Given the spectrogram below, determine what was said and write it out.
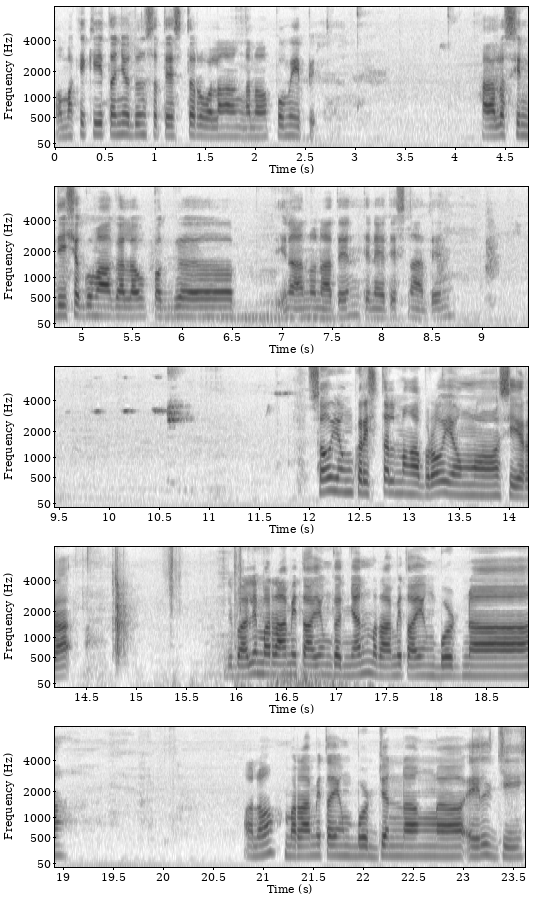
O makikita nyo dun sa tester walang ano, pumipi. Halos hindi siya gumagalaw pag ah, inaano natin, tinetest natin. So yung crystal mga bro, yung ah, sira, Di bali marami tayong ganyan, marami tayong board na ano, marami tayong board dyan ng ah, LG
